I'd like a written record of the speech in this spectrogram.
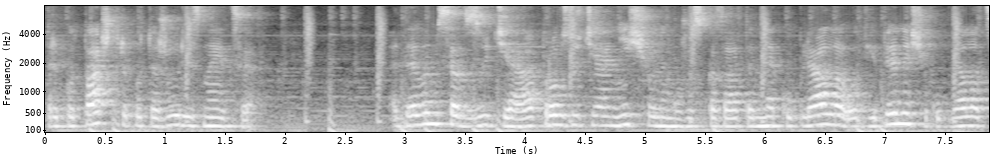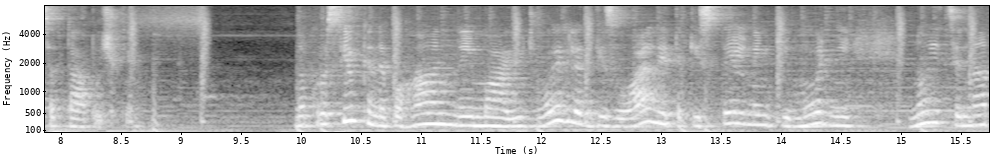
Трикотаж, трикотажу різниця. Дивимося взуття. Про взуття нічого не можу сказати. Не купляла. От єдине, що купляла, це тапочки. Ну, кросівки непоганий мають вигляд, візуальний, такі стильненькі, модні. Ну і ціна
